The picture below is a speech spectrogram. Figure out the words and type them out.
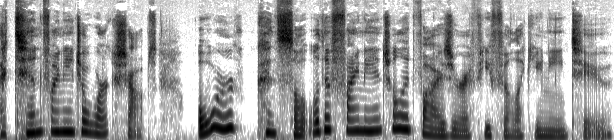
Attend financial workshops or consult with a financial advisor if you feel like you need to.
